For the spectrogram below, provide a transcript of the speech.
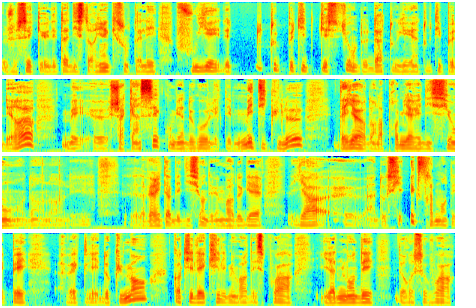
je sais qu'il y a des tas d'historiens qui sont allés fouiller des toute petite question de date où il y a un tout petit peu d'erreur, mais euh, chacun sait combien De Gaulle était méticuleux. D'ailleurs, dans la première édition, dans, la véritable édition des Mémoires de guerre, il y a euh, un dossier extrêmement épais avec les documents. Quand il a écrit les Mémoires d'espoir, il a demandé de recevoir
